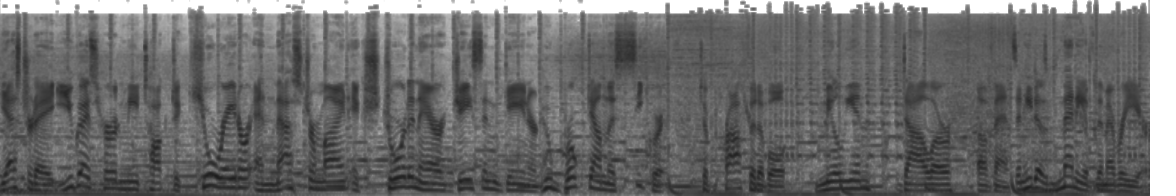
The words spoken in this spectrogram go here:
Yesterday, you guys heard me talk to curator and mastermind extraordinaire Jayson Gaignard, who broke down the secret to profitable million dollar events. And he does many of them every year.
